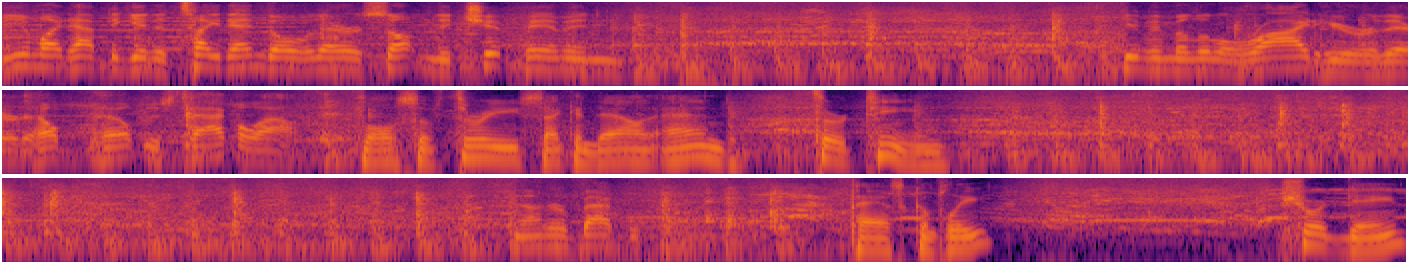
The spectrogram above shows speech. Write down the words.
you might have to get a tight end over there or something to chip him and give him a little ride here or there to help help his tackle out. loss of three, second down and 13. Now they're back. Pass complete. Short gain.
